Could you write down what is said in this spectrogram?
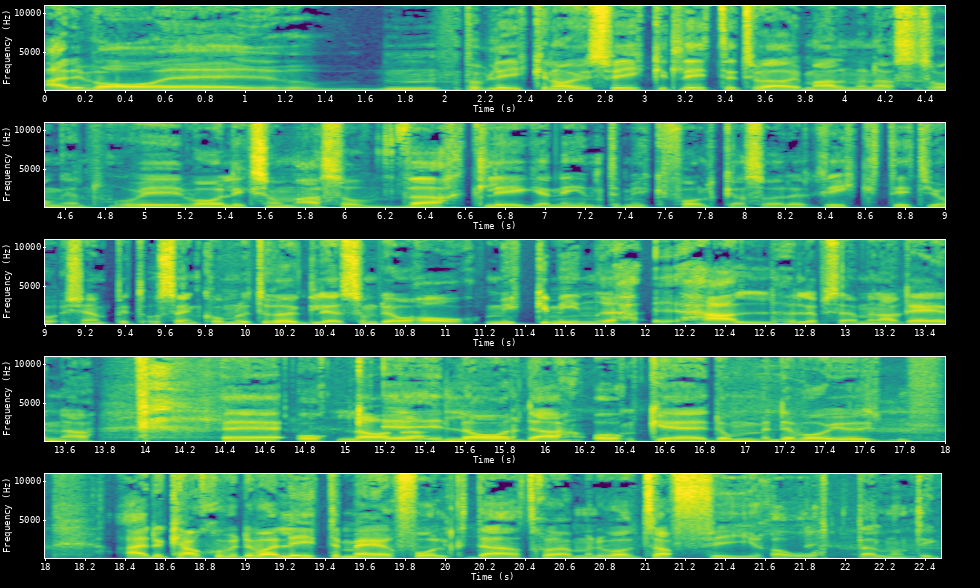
Ja, det var... Eh, mm, publiken har ju svikit lite tyvärr i Malmö den här säsongen. Och vi var liksom, alltså verkligen inte mycket folk. Alltså det är riktigt kämpigt. Och sen kommer du till Rögle som då har mycket mindre hall, höll jag på att säga, men arena. Eh, och lada. Eh, lada. Och eh, de, det var ju... Nej, det, kanske, det var lite mer folk där tror jag, men det var så fyra, åtta eller någonting.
